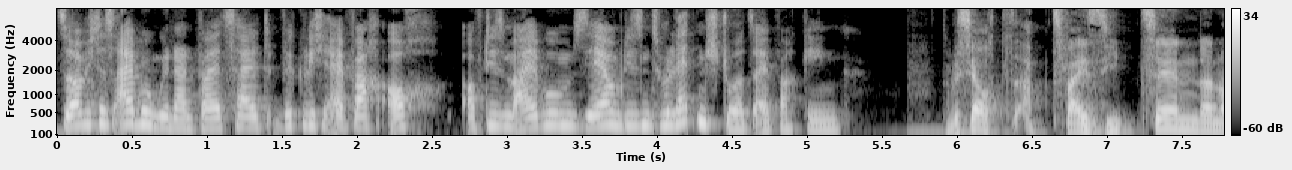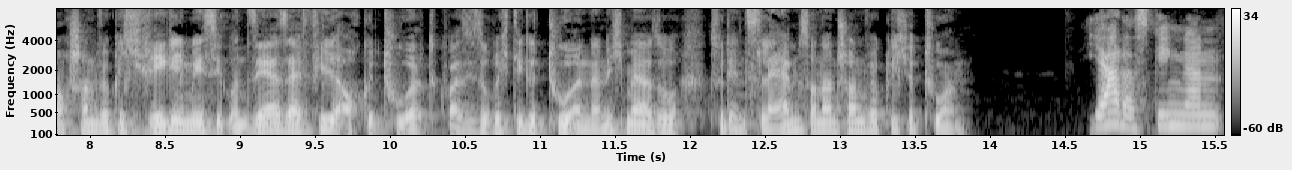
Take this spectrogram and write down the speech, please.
so habe ich das Album genannt, weil es halt wirklich einfach auch auf diesem Album sehr um diesen Toilettensturz einfach ging. Du bist ja auch ab 2017 dann auch schon wirklich regelmäßig und sehr, sehr viel auch getourt, quasi so richtige Touren. Dann nicht mehr so zu den Slams, sondern schon wirkliche Touren. Ja, das ging dann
